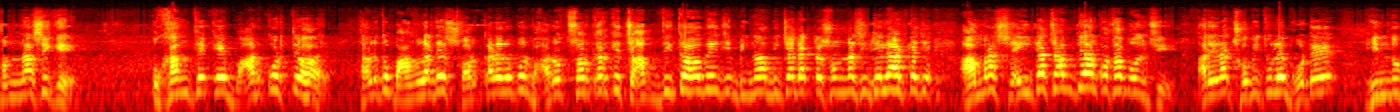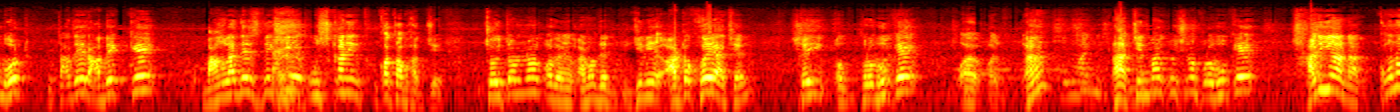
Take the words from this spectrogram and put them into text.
সন্ন্যাসীকে ওখান থেকে বার করতে হয়, তাহলে তো বাংলাদেশ সরকারের ওপর, ভারত সরকারকে চাপ দিতে হবে যে বিনা বিচার একটা সন্ন্যাসী জেলে আটকাছে। আমরা সেইটা চাপ দেওয়ার কথা বলছি। আর এরা ছবি তুলে ভোটে, হিন্দু ভোট, তাদের আবেগকে বাংলাদেশ দেখিয়ে উস্কানির কথা ভাবছে। চৈতন্য, আমাদের যিনি আটক হয়ে আছেন, সেই প্রভুকে হ্যাঁ চিন্ময় কৃষ্ণ প্রভুকে ছাড়িয়ে আনার কোনো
